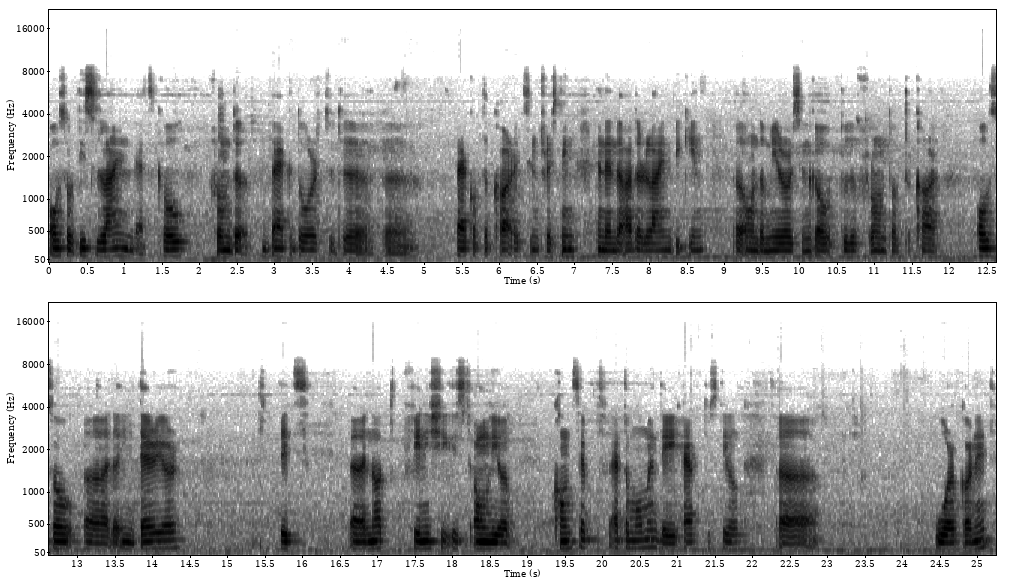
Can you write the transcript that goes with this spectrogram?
Also this line that's go from the back door to the uh, back of the car it's interesting. And then the other line begin uh, on the mirrors and go to the front of the car. Also uh, the interior it's uh, not finishing is only a concept at the moment. They have to still uh, work on it.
